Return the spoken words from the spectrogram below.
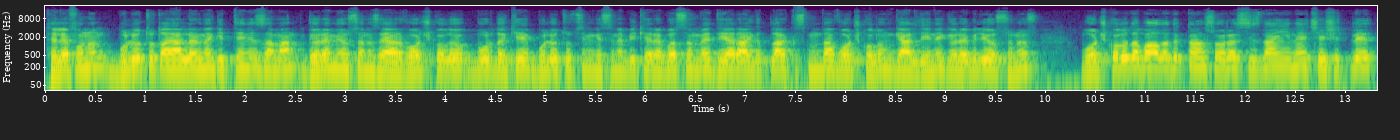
Telefonun Bluetooth ayarlarına gittiğiniz zaman göremiyorsanız eğer Watch Call'u buradaki Bluetooth simgesine bir kere basın ve diğer aygıtlar kısmında Watch Call'un geldiğini görebiliyorsunuz. Watch Call'u da bağladıktan sonra sizden yine çeşitli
